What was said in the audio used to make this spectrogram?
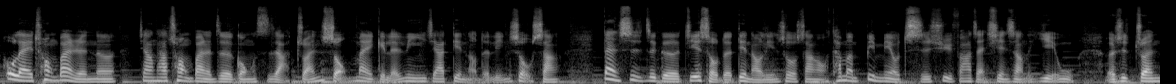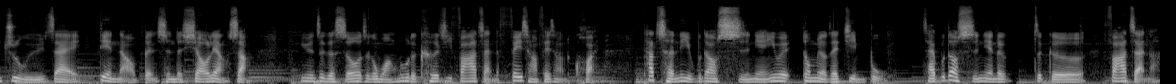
后来创办人呢，将他创办的这个公司啊，转手卖给了另一家电脑的零售商。但是这个接手的电脑零售商哦，他们并没有持续发展线上的业务，而是专注于在电脑本身的销量上。因为这个时候，这个网络的科技发展的非常非常的快，它成立不到十年，因为都没有在进步。才不到十年的这个发展啊，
